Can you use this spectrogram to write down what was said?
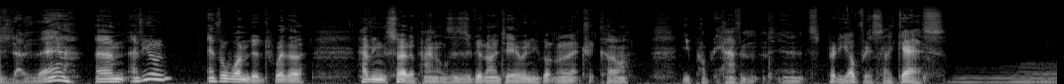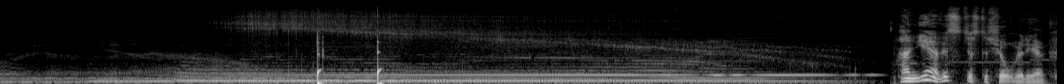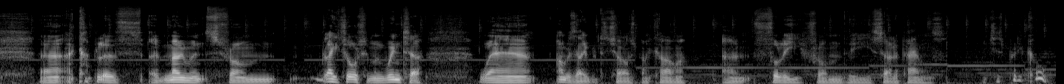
Hello there. Um, have you ever wondered whether having solar panels is a good idea when you've got an electric car? You probably haven't. It's pretty obvious, I guess. And yeah, this is just a short video, uh, a couple of uh, moments from late autumn and winter where I was able to charge my car um, fully from the solar panels, which is pretty cool.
